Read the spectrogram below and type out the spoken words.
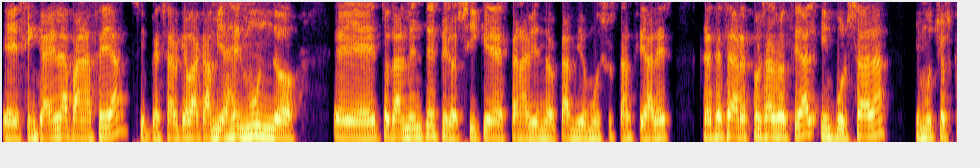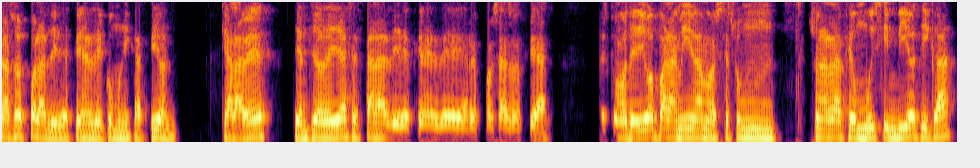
eh, sin caer en la panacea, sin pensar que va a cambiar el mundo eh, totalmente, pero sí que están habiendo cambios muy sustanciales gracias a la responsabilidad social impulsada en muchos casos por las direcciones de comunicación, que a la vez dentro de ellas están las direcciones de responsabilidad social. Pues como te digo, para mí, vamos, es, un, es una relación muy simbiótica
